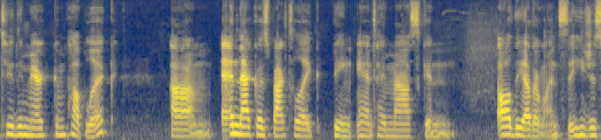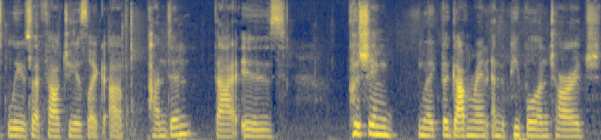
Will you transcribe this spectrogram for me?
To the American public. Um, and that goes back to like being anti-mask and all the other ones that he just believes that Fauci is like a pundit that is pushing like the government and the people in charge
